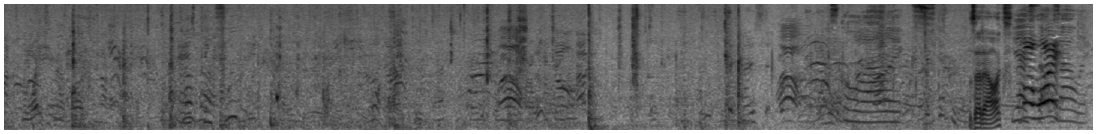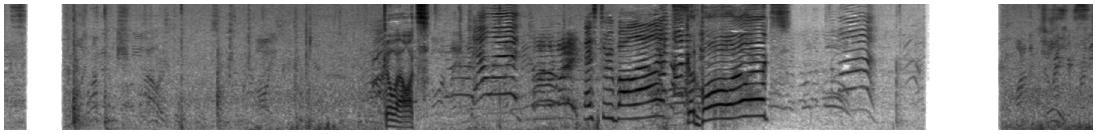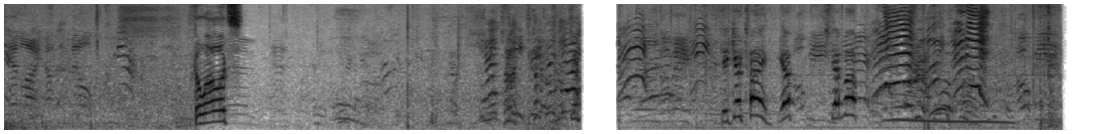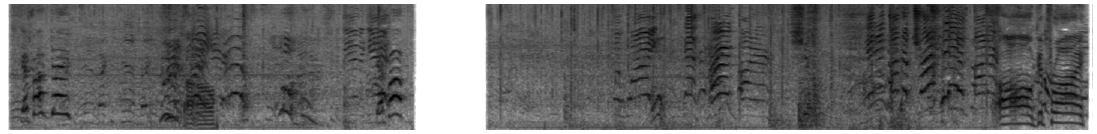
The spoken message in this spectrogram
I think so. Let's go, Alex. Is that Alex? Yes, that was Alex. Go, Alex. Nice through ball, Alex. Good ball, Alex! Go, Alex! Take your time. Yep. Step up. Step up, Dave. Uh-oh. Step up. Oh, good try.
